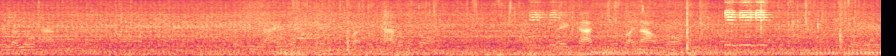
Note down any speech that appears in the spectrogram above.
đây là lô hàng. Các thương lái của các bạn cá rất là to. Đây cá loại nào cũng có Trời ơi, em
